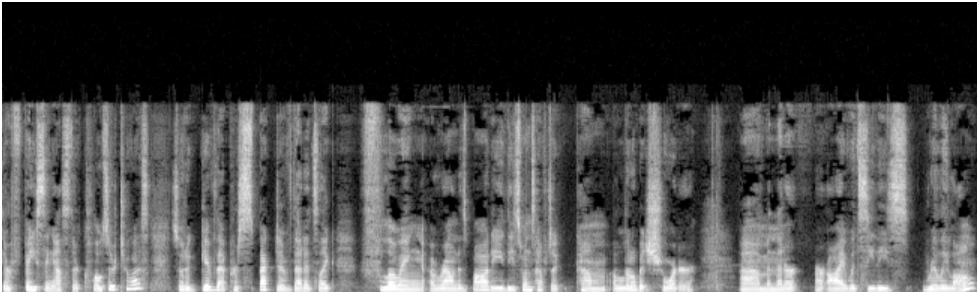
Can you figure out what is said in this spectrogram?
they're facing us, they're closer to us. So to give that perspective that it's like flowing around his body, these ones have to come a little bit shorter. Um, and then our, our eye would see these really long.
